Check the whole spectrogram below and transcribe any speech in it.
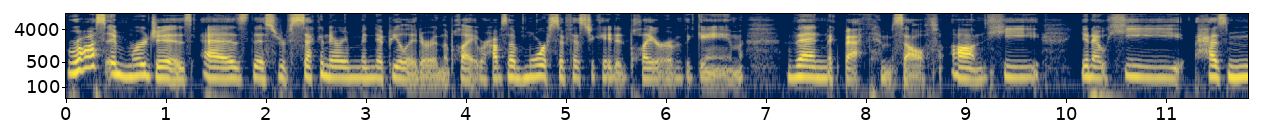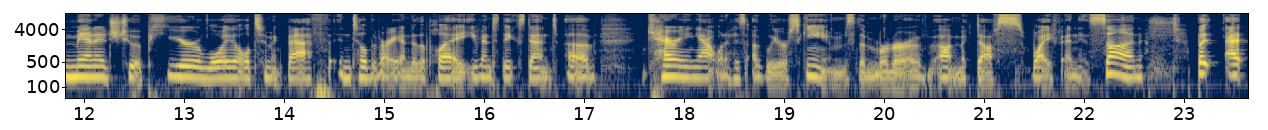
Ross emerges as this sort of secondary manipulator in the play, perhaps a more sophisticated player of the game than Macbeth himself. Um, he you know, he has managed to appear loyal to Macbeth until the very end of the play, even to the extent of carrying out one of his uglier schemes, the murder of uh, Macduff's wife and his son. But at,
